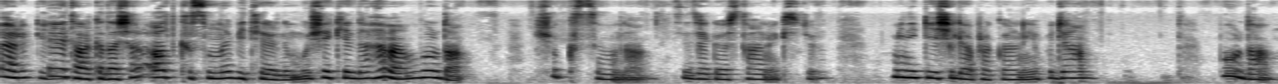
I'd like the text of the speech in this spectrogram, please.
ayarlayıp geliyorum. Evet arkadaşlar alt kısmını bitirdim. Bu şekilde hemen buradan şu kısımdan size göstermek istiyorum. Minik yeşil yapraklarını yapacağım. Buradan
